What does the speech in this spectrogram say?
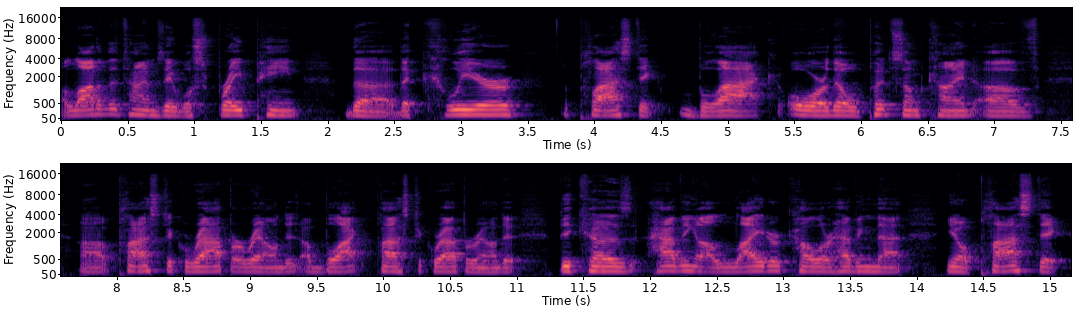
A lot of the times they will spray paint the the clear plastic black, or they'll put some kind of uh, plastic wrap around it, a black plastic wrap around it, because having a lighter color, having that you know plastic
